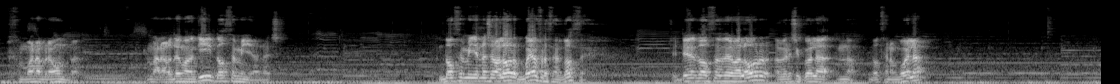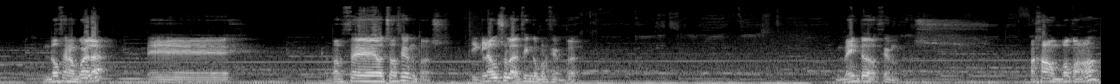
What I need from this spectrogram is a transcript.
Buena pregunta. Vale, lo tengo aquí, 12 millones. 12 millones de valor, voy a ofrecer 12. Si tiene 12 de valor, a ver si cuela... No, 12 no cuela. 12 no cuela. Eh... 14,800. Y cláusula de 5%, ¿eh? 20,200. Baja un poco, ¿no?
